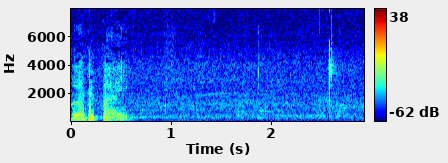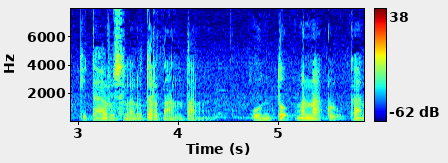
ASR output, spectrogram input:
lebih baik kita harus selalu tertantang untuk menaklukkan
